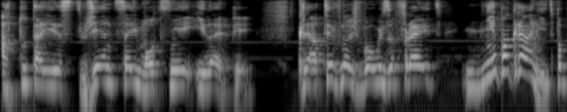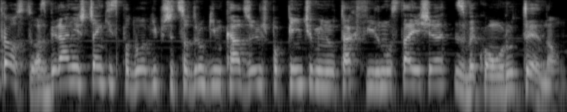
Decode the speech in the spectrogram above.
a tutaj jest więcej, mocniej i lepiej. Kreatywność w Bo is Afraid nie ma granic, po prostu, a zbieranie szczęki z podłogi przy co drugim kadrze już po pięciu minutach filmu staje się zwykłą rutyną.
